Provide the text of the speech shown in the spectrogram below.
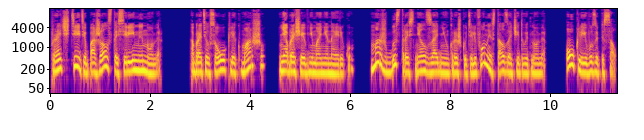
прочтите, пожалуйста, серийный номер», — обратился Оукли к Маршу, не обращая внимания на Эрику. Марш быстро снял заднюю крышку телефона и стал зачитывать номер. Оукли его записал.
